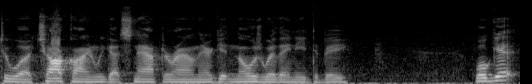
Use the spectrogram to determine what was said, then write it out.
to a chalk line we got snapped around there, getting those where they need to be. We'll get,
